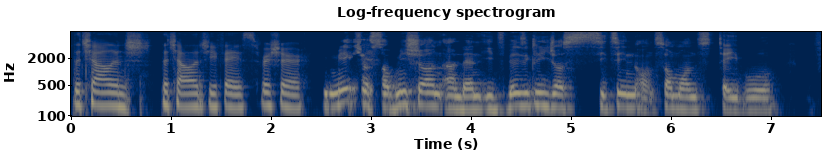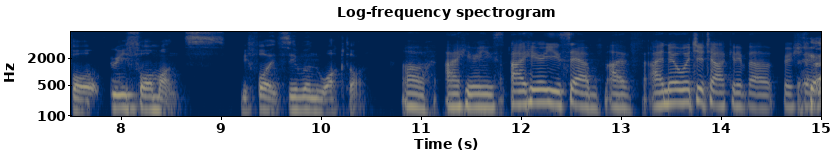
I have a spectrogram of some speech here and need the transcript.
the challenge, the challenge you face for sure. You make your submission and then it's basically just sitting on someone's table for three, four months before it's even worked on. Oh, I hear you. I hear you, Sam. I've I know what you're talking about for sure.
